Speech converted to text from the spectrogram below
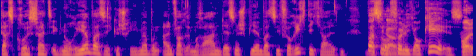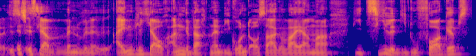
das größtenteils ignorieren, was ich geschrieben habe und einfach im Rahmen dessen spielen, was sie für richtig halten. Was, was ja völlig okay ist. Voll, ist, es ist ja, wenn, wenn eigentlich ja auch angedacht, ne? Die Grundaussage war ja immer, die Ziele, die du vorgibst,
